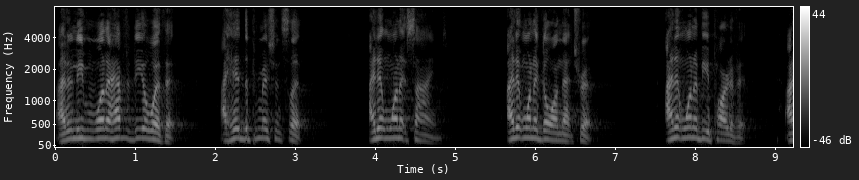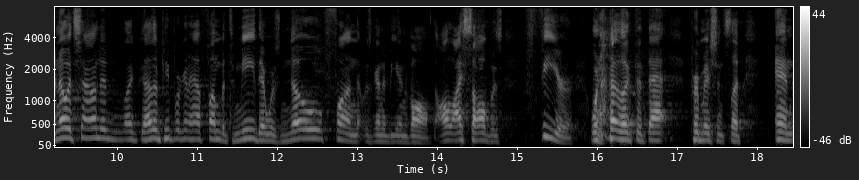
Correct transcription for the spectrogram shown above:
I didn't even want to have to deal with it. I hid the permission slip. I didn't want it signed. I didn't want to go on that trip. I didn't want to be a part of it. I know it sounded like other people are going to have fun, but to me, there was no fun that was going to be involved. All I saw was fear when I looked at that permission slip. And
